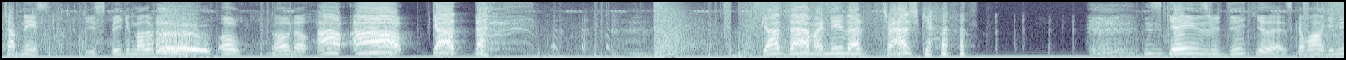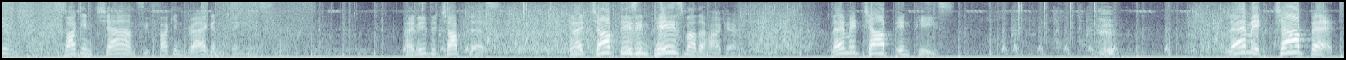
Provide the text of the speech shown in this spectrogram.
Japanese. Do you speak in mother? oh! Oh no. Ow! Ow! God damn! God damn, I need that trash can! this game is ridiculous. Come on, give me a fucking chance, you fucking dragon thingies. I need to chop this. Can I chop this in peace, motherfucker? Let me chop in peace. Let me chop it!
